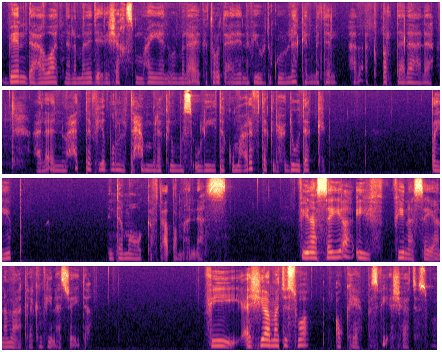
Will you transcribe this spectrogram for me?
بين دعواتنا لما ندعي لشخص معين والملائكة ترد علينا فيه وتقول لك المثل هذا أكبر دلالة على أنه حتى في ظل تحملك لمسؤوليتك ومعرفتك لحدودك طيب أنت ما وقفت عطا مع الناس. في ناس سيئة؟ إيه في ناس سيئة أنا معك لكن في ناس جيدة. في أشياء ما تسوى؟ أوكي بس في أشياء تسوى.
